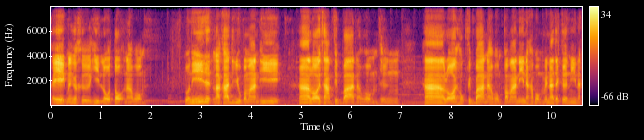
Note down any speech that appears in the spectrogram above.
พระเอกนั่นก็คือฮิโรโตะนะครับผม ตัวนี้ราคาจะอยู่ประมาณที่ 530 บาทนะครับผมถึง 560 บาทนะครับผมประมาณนี้นะครับผมไม่น่าจะเกินนี้นะ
